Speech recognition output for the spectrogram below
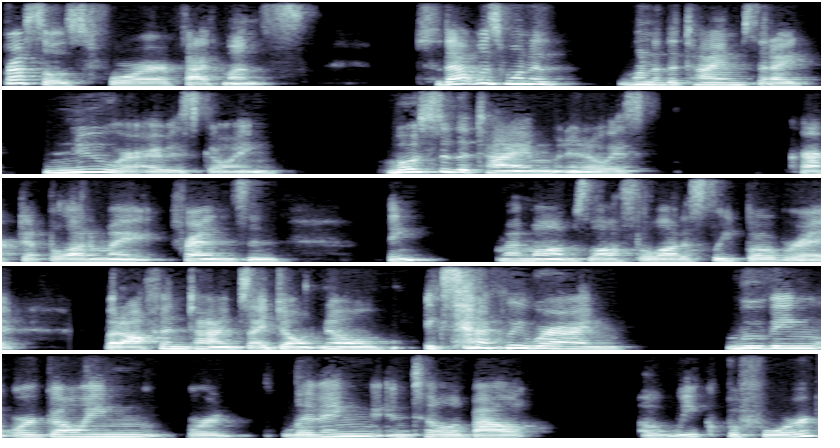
Brussels for five months. So that was one of one of the times that I knew where I was going. Most of the time, and it always cracked up a lot of my friends, and I think my mom's lost a lot of sleep over it. But oftentimes, I don't know exactly where I'm moving or going or living until about a week before.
